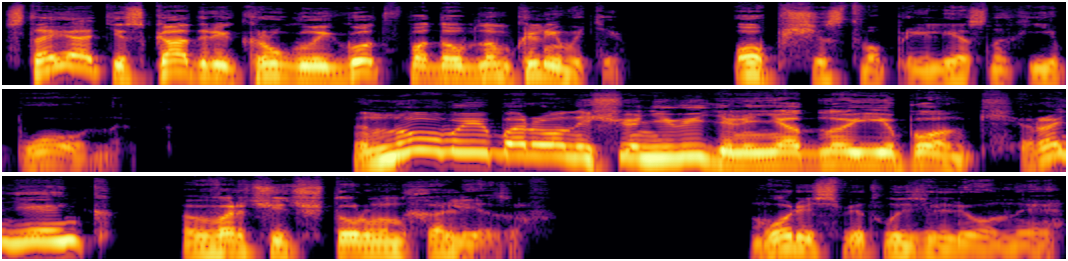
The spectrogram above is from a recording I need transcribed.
стоять эскадре круглый год в подобном климате. Общество прелестных японок. Ну, вы, барон, еще не видели ни одной японки. Раненько ворчит штурман Халезов. Море светло-зеленое,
